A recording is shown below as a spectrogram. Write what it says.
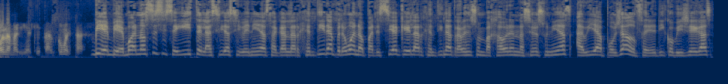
Hola María, ¿qué tal? ¿Cómo estás? Bien, bien. Bueno, no sé si seguiste las idas y venidas acá en la Argentina, pero bueno, parecía que la Argentina, a través de su embajador en Naciones Unidas, había apoyado, Federico Villegas,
